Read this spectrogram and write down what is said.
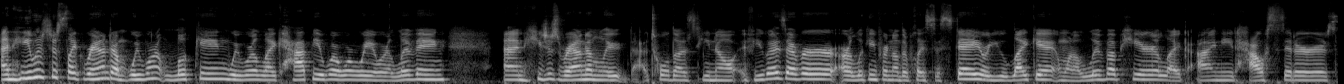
And he was just like random. We weren't looking, we were like happy where we were living. And he just randomly told us, you know, if you guys ever are looking for another place to stay or you like it and want to live up here, like I need house sitters.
